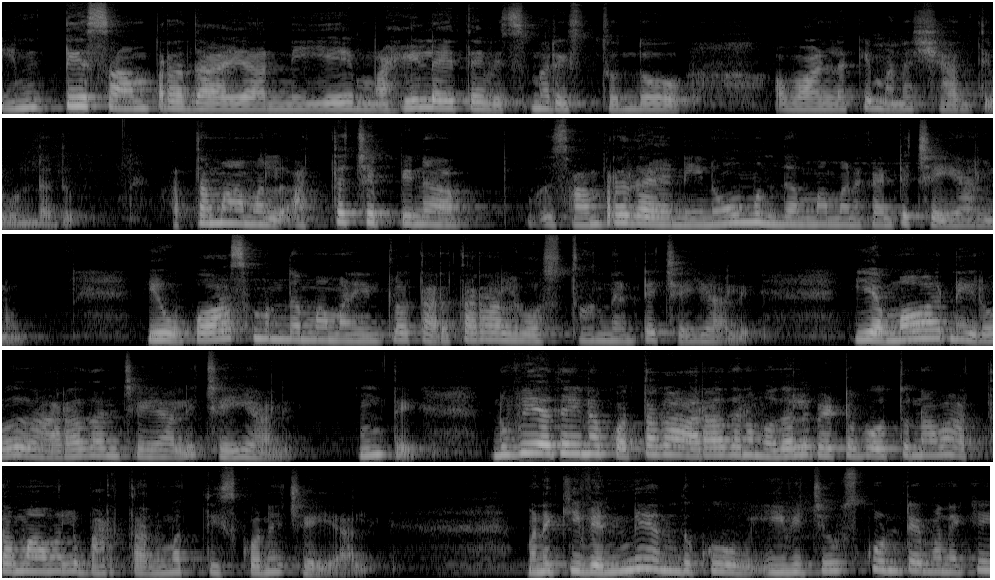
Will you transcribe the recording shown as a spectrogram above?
ఇంటి సాంప్రదాయాన్ని ఏ మహిళ అయితే విస్మరిస్తుందో వాళ్ళకి మనశ్శాంతి ఉండదు. అత్తమామలు అత్త చెప్పిన సాంప్రదాయాన్ని ఈ నోము ఉందమ్మా మనకంటే చేయాలి నువ్వు. ఈ ఉపవాసం ఉందమ్మా మన ఇంట్లో తరతరాలుగా వస్తుందంటే చేయాలి ఈ అమ్మవారిని ఈరోజు ఆరాధన చేయాలి చేయాలి అంతే. నువ్వు ఏదైనా కొత్తగా ఆరాధన మొదలు పెట్టబోతున్నావా అత్తమామలు భర్త అనుమతి తీసుకొనే చేయాలి మనకి ఇవన్నీ ఎందుకు ఇవి చూసుకుంటే మనకి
